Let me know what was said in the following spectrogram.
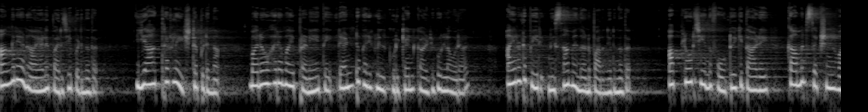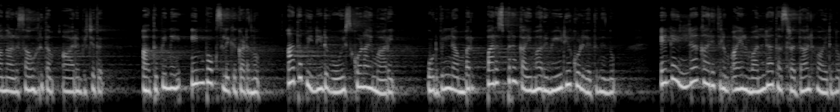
അങ്ങനെയാണ് അയാളെ പരിചയപ്പെടുന്നത്. യാത്രകളെ ഇഷ്ടപ്പെടുന്ന മനോഹരമായ പ്രണയത്തെ രണ്ട് വരികളിൽ കുറിക്കാൻ കഴിവുള്ള ഒരാൾ. അയാളുടെ പേര് നിസാം എന്നാണ് പറഞ്ഞിരുന്നത്. അപ്ലോഡ് ചെയ്യുന്ന ഫോട്ടോയ്ക്ക് താഴെ കമന്റ് സെക്ഷനിൽ വന്നാണ് സൗഹൃദം ആരംഭിച്ചത്. അത് പിന്നെ ഇൻബോക്സിലേക്ക് കടന്നു. അത് പിന്നീട് വോയിസ് കോളായി മാറി. ഒടുവിൽ നമ്പർ പരസ്പരം കൈമാറി വീഡിയോ കോളിൽ എത്തി നിന്നു. എന്റെ എല്ലാ കാര്യത്തിലും അയാൾ വല്ലാത്ത ശ്രദ്ധാലുവായിരുന്നു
